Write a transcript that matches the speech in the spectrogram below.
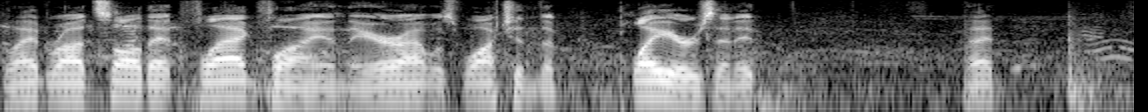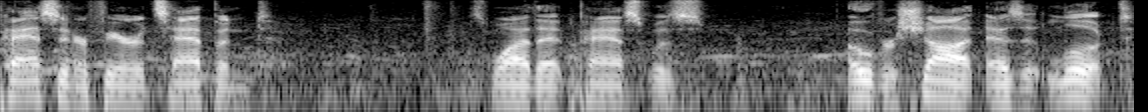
Glad Rod saw that flag fly in there. I was watching the players, and it that pass interference happened. That's why that pass was overshot as it looked.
